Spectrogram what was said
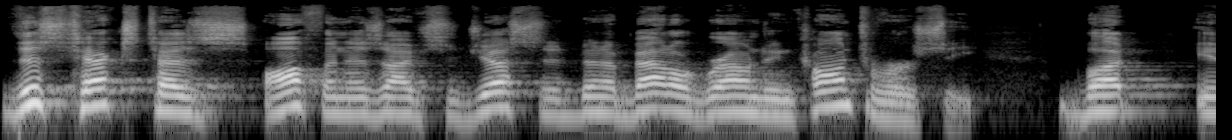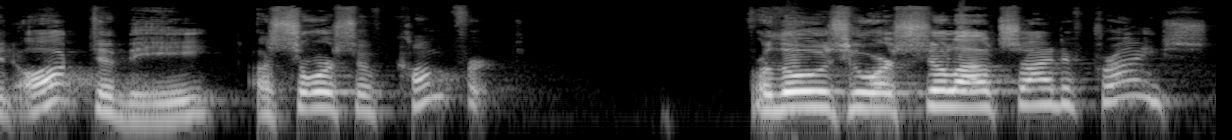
This text has often, as I've suggested, been a battleground in controversy, but it ought to be a source of comfort for those who are still outside of Christ.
